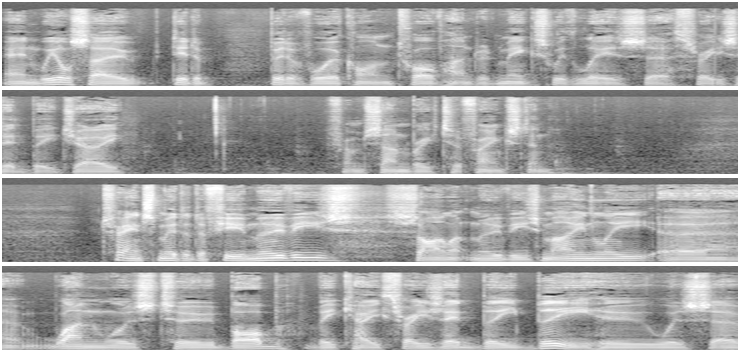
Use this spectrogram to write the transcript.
And we also did a bit of work on 1200 megs with Les uh, 3ZBJ from Sunbury to Frankston. Transmitted a few movies, silent movies mainly. Uh, one was to Bob, VK3ZBB, who was uh,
